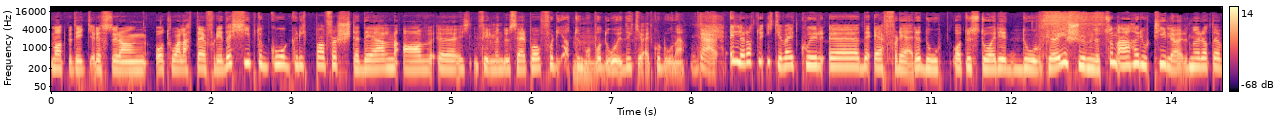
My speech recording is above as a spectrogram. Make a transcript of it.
matbutikk, restaurant og toalett er, fordi det er kjipt å gå glipp av første delen av uh, filmen du ser på, fordi at du må på do og du ikke vet hvor doen er. Er Eller at du ikke vet hvor uh, det er flere do, og at du står i dokø i sju minutter, som jeg har gjort tidligere, når, at det,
